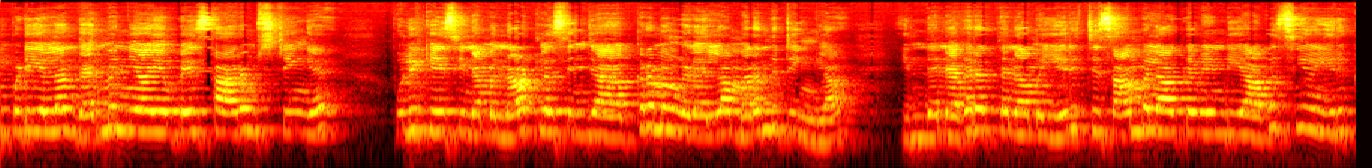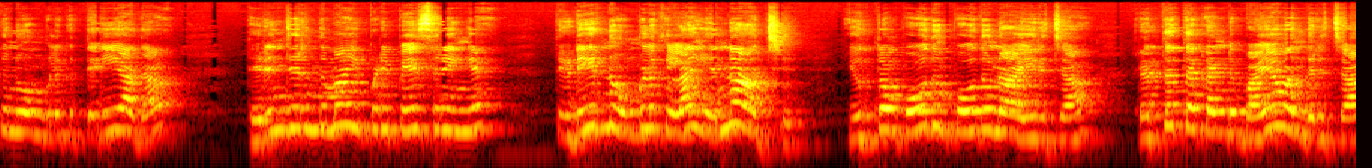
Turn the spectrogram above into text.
இப்படியெல்லாம் தர்ம நியாயம் பேச ஆரம்பிச்சிட்டீங்க? புலிகேசி நம்ம நாட்டுல செஞ்ச அக்கிரமங்களை எல்லாம் மறந்துட்டீங்களா? இந்த நகரத்தை நாம எரிச்சு சாம்பலாக்க வேண்டிய அவசியம் இருக்குன்னு உங்களுக்கு தெரியாதா? தெரிஞ்சிருந்துமா இப்படி பேசுறீங்க? திடீர்னு உங்களுக்கெல்லாம் என்ன ஆச்சு? யுத்தம் போதும் போதும்னு ஆயிருச்சா? ரத்தத்தை கண்டு பயம் வந்துருச்சா?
